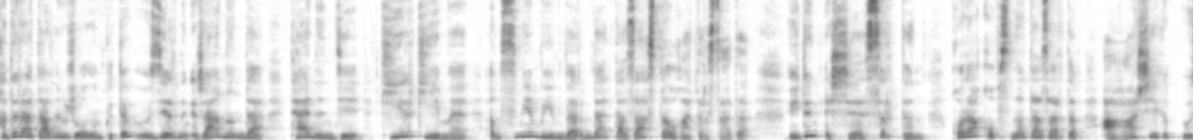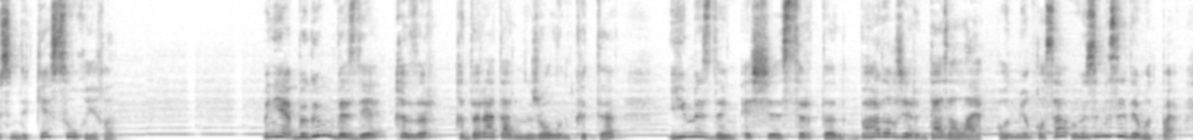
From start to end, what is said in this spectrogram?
қыдыр атаның жолын күтіп өздерінің жанын да тәнін де киер киімі ыдысы мен бұйымдарын да таза ұстауға тырысады. Үйдің іші сыртын қора қопсыны тазартып ағаш егіп өсімдікке су құйған. Міне бүгін бізде қызыр қыдыр атаның жолын күтіп үйіміздің іші сыртын барлық жерін тазалайық. Онымен қоса өзімізді де ұмытпайық.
